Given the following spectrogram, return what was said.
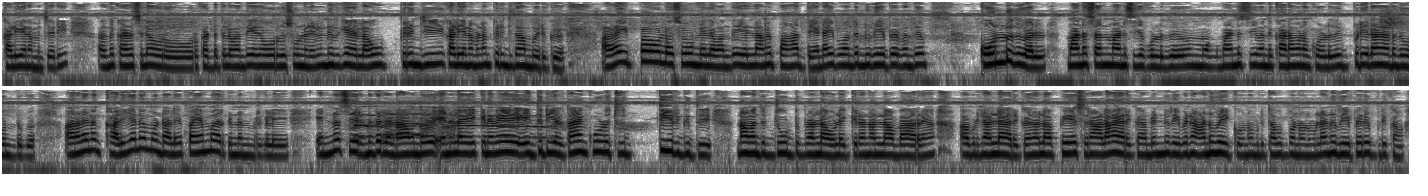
கல்யாணமும் சரி அது வந்து கடைசியில் ஒரு ஒரு கட்டத்தில் வந்து ஏதோ ஒரு சூழ்நிலையில் நிறைய லவ் பிரிஞ்சு கல்யாணமெல்லாம் பிரிஞ்சு தான் போயிருக்கு. ஆனால் இப்போ உள்ள சூழ்நிலை வந்து எல்லாமே பார்த்தேன். ஏன்னா இப்போ வந்து நிறைய பேர் வந்து கொள்ளுதுகள் மனுஷன் மனுஷியை கொள்ளுது ம- மனுஷி வந்து கணவனை கொள்ளுது இப்படியெல்லாம் நடந்து கொண்டிருக்கு. அதனால் எனக்கு கல்யாணம் பண்ணாலே பயமாக இருக்குது நண்பர்களே. என்ன செய்யறதுன்னு தெரியல. நான் வந்து என்னில் ஏற்கனவே எதிரிகள் தான் என் கூட சுற்றி இருக்குது. நான் வந்து யூடியூப் நல்லா உழைக்கிறேன் நல்லா வரேன் அப்படி நல்லா இருக்கேன் நல்லா பேசுகிறேன் அழகாக இருக்கேன் அப்படின்னு நிறைய பேர் அனுபவிக்கணும் அப்படி தப்பு பண்ணணும்லாம் நிறைய பேர் இப்படி இருக்காங்க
